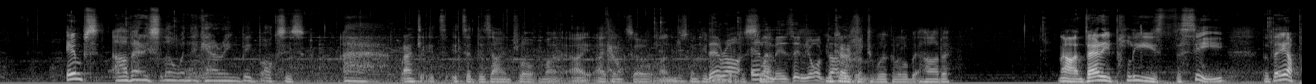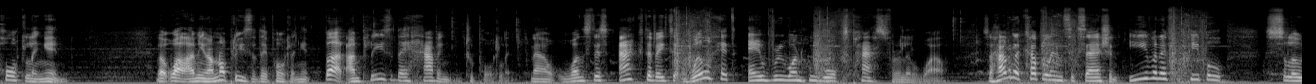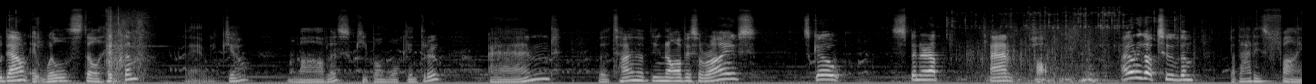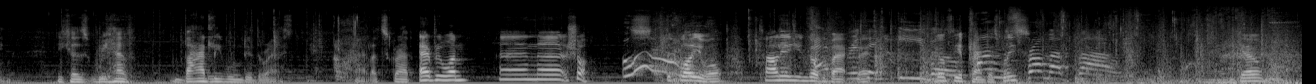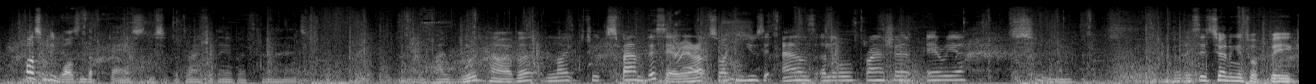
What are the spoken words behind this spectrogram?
imps are very slow when they're carrying big boxes. Ah, frankly, it's it's a design flaw. My, I, I think so. I'm just going to give There you a bit of a slap. enemies in your Encourage you to work a little bit harder. Now, I'm very pleased to see that they are portaling in. But, well, I mean, I'm not pleased that they're portaling in, but I'm pleased that they're having to portal in. Now, once this activates, it will hit everyone who walks past for a little while. So having a couple in succession, even if people slow down, it will still hit them. There we go. Marvellous. Keep on walking through. And by the time that the novice arrives, let's go. Spin her up and pop. I only got two of them, but that is fine because we have badly wounded the rest. All right, let's grab everyone and uh, sure, let's deploy you all. Talia, you can go to the back there. Go for the apprentice, please. There we go. Possibly wasn't the best use of the thrasher there, but uh, uh, I would, however, like to expand this area out so I can use it as a little thrasher area soon. Go. This is turning into a big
